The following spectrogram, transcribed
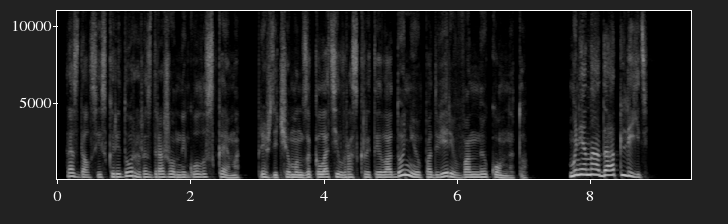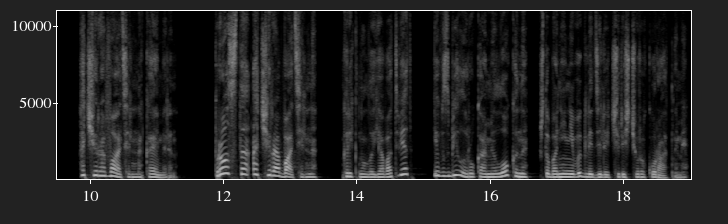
— раздался из коридора раздраженный голос Кэма, прежде чем он заколотил раскрытой ладонью по двери в ванную комнату. «Мне надо отлить!» «Очаровательно, Кэмерон! Просто очаровательно!» — крикнула я в ответ и взбила руками локоны, чтобы они не выглядели чересчур аккуратными.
